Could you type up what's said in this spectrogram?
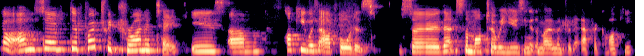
Yeah, um, so the approach we're trying to take is um, hockey without borders. So that's the motto we're using at the moment with Africa Hockey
